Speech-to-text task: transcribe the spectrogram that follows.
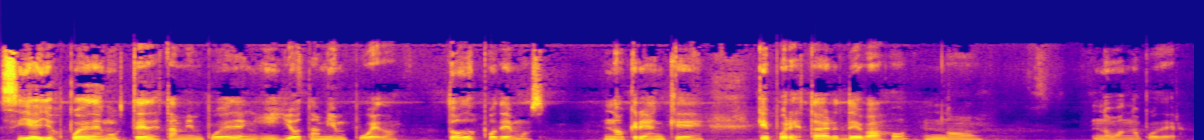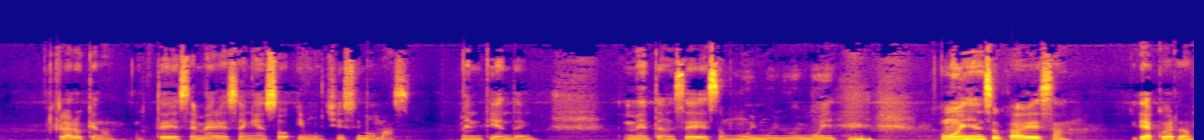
si ellos pueden, ustedes también pueden y yo también puedo. Todos podemos. No crean que, que por estar debajo no, no van a poder. Claro que no. Ustedes se merecen eso y muchísimo más. ¿Me entienden? Métanse eso muy, muy, muy, muy, muy en su cabeza. ¿De acuerdo?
